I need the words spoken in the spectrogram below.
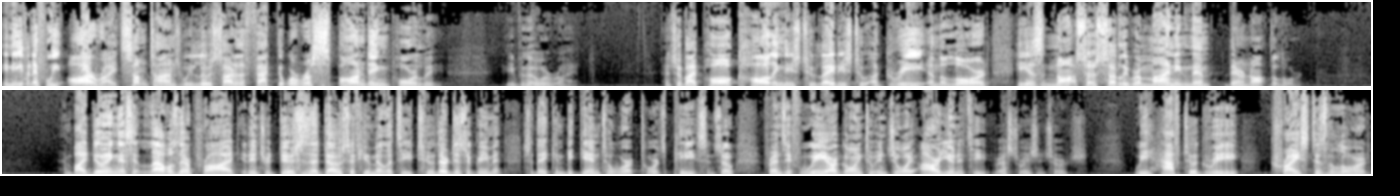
And even if we are right, sometimes we lose sight of the fact that we're responding poorly, even though we're right. And so by Paul calling these two ladies to agree in the Lord, he is not so subtly reminding them they're not the Lord. And by doing this, it levels their pride. It introduces a dose of humility to their disagreement so they can begin to work towards peace. And so, friends, if we are going to enjoy our unity, Restoration Church, we have to agree Christ is the Lord,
